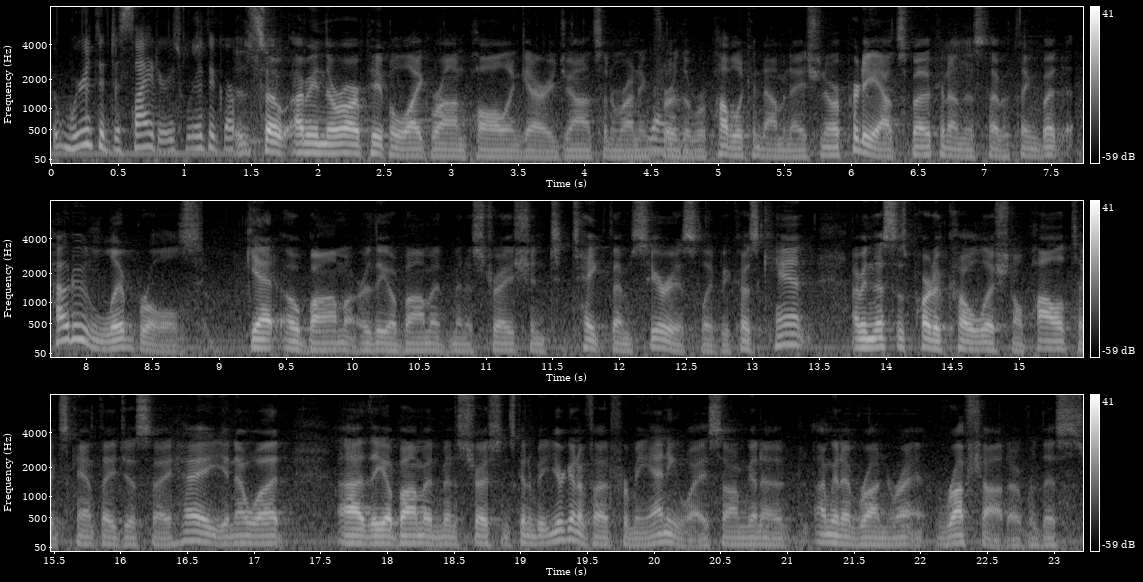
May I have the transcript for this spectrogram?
we're the deciders, we're the government. So I mean there are people like Ron Paul and Gary Johnson running right. for the Republican nomination who are pretty outspoken on this type of thing. But how do liberals get Obama or the Obama administration to take them seriously? Because can't I mean this is part of coalitional politics? Can't they just say, hey, you know what? Uh, the Obama administration is going to be, you're going to vote for me anyway, so I'm going to, I'm going to run roughshod over this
